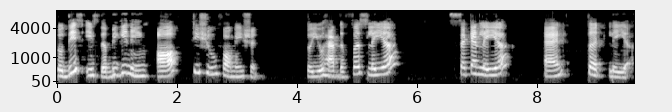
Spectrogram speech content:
So this is the beginning of tissue formation. So you have the first layer, second layer and third layer.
